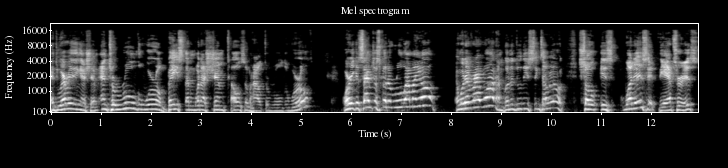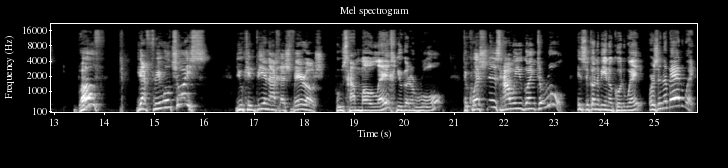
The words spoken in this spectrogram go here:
and do everything Hashem and to rule the world based on what Hashem tells him how to rule the world. Or he can say, I'm just going to rule on my own. And whatever I want, I'm going to do these things on my own. So is what is it? The answer is both. You have free will choice. You can be an Achashverosh who's Hamolech, you're going to rule. The question is, how are you going to rule? Is it going to be in a good way or is it in a bad way?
